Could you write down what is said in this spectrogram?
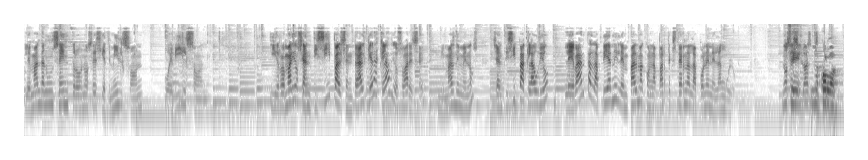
Le mandan un centro, no sé si Edmilson o Edilson. Y Romario se anticipa al central, que era Claudio Suárez, ¿eh? ni más ni menos. Se anticipa a Claudio, levanta la pierna y le empalma con la parte externa, la pone en el ángulo. No sé si lo has visto. Me acuerdo.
